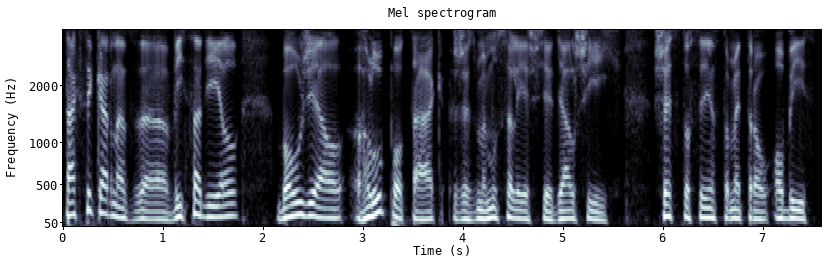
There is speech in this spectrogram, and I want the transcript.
taxikár nás uh, vysadil, bohužiaľ hlúpo tak, že sme museli ešte ďalších 600-700 metrov obísť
